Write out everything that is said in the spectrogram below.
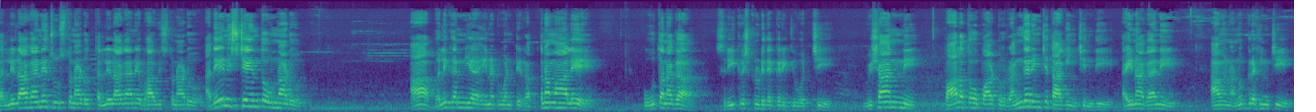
తల్లిలాగానే చూస్తున్నాడు తల్లిలాగానే భావిస్తున్నాడు అదే నిశ్చయంతో ఉన్నాడు. ఆ బలికన్య అయినటువంటి రత్నమాలే పూతనగా శ్రీకృష్ణుడి దగ్గరికి వచ్చి విషాన్ని పాలతో పాటు రంగరించి తాగించింది. అయినా కానీ ఆమెను అనుగ్రహించి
